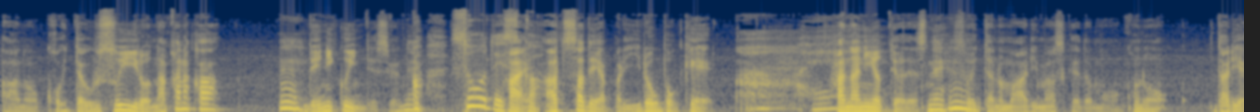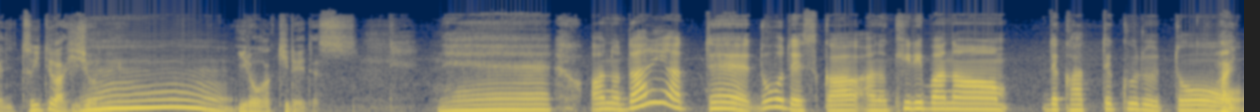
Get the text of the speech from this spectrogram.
あのこういった薄い色なかなかうん、出にくいんですよね。あそうですか。はい、暑さでやっぱり色ぼけ花によってはですね、うん。そういったのもありますけどもこのダリアについては非常にん色が綺麗です。ねえ。あのダリアってどうですか？あの切り花で買ってくると、はい。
